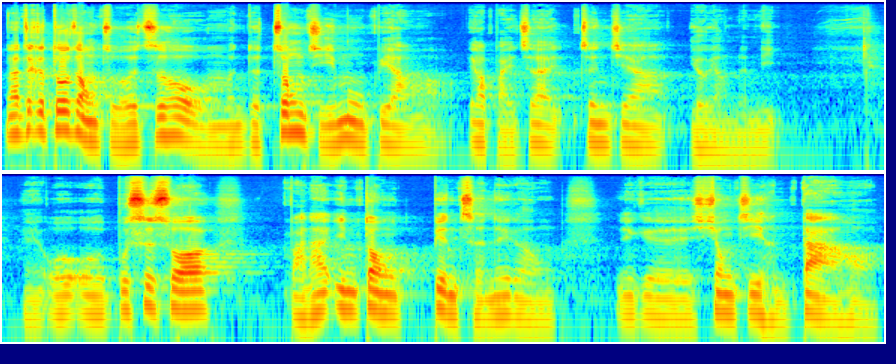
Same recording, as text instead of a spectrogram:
那这个多种组合之后，我们的终极目标哈，要摆在增加有氧能力。诶，我我不是说把它运动变成那种那个胸肌很大哈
